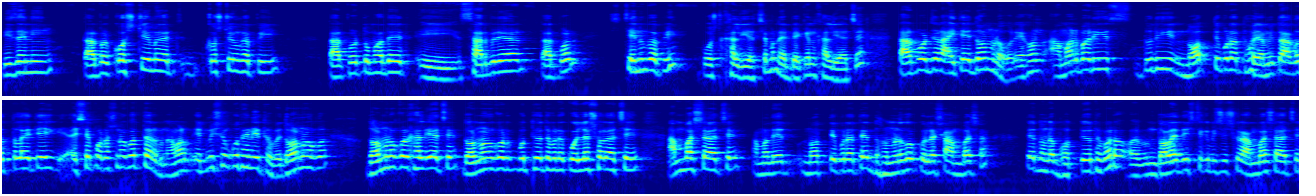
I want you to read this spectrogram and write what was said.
designing তারপর কস্টিউম কস্টিউমগ্রাফি তারপর তোমাদের এই সার্ভেয়ার তারপর স্টেনোগ্রাফি পোস্ট খালি আছে মানে বেকেন খালি আছে। তারপর যারা আইটিআই ধর্মনগর, এখন আমার বাড়ি যদি নর্থ ত্রিপুরাতে হয়, আমি তো আগরতলা আইটিআই এসে পড়াশোনা করতে পারব না। আমার এডমিশন কোথায় নিতে হবে? ধর্মনগর? ধর্মনগর খালি আছে। ধর্মনগর ভর্তি হতে পারে কৈলাসর আছে, আমবাসা আছে। আমাদের নর্থ ত্রিপুরাতে ধর্মনগর কৈলাসর আমবাসা তে তোমরা ভর্তি হতে পারো। এবং দলাই ডিস্ট্রিক্টে বিশেষ করে আমবাসা আছে,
